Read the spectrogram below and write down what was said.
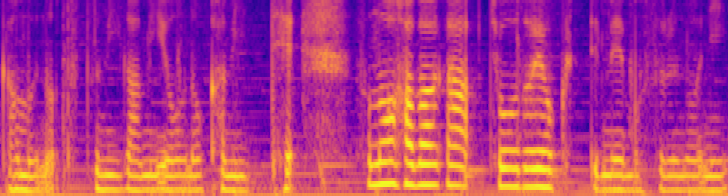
ガムの包み紙用の紙ってその幅がちょうどよくってメモするのに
